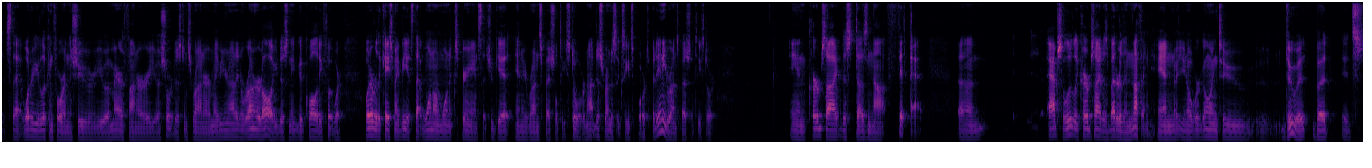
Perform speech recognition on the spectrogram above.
it's that what are you looking for in the shoe? Are you a marathoner? Are you a short distance runner? Maybe you're not even a runner at all. You just need good quality footwear whatever the case may be, it's that one on one experience that you get in a run specialty store. Not just Run to Succeed Sports, but any run specialty store. And curbside just does not fit that. Um, absolutely, curbside is better than nothing, and you know we're going to do it, but it's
